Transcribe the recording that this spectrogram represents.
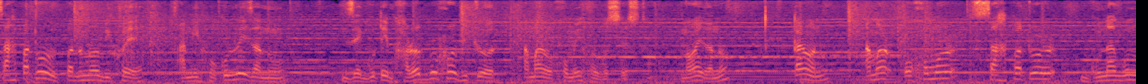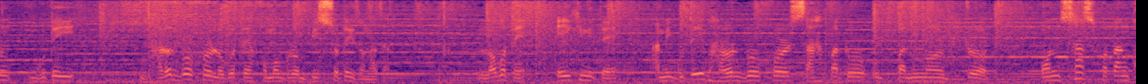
চাহপাতৰ উৎপাদনৰ বিষয়ে আমি সকলোৱে জানো যে গোটেই ভাৰতবৰ্ষৰ ভিতৰত আমাৰ অসমেই সৰ্বশ্ৰেষ্ঠ নহয় জানো? কাৰণ আমাৰ অসমৰ চাহপাতৰ গুণাগুণ গোটেই ভাৰতবৰ্ষৰ লগতে সমগ্ৰ বিশ্বতেই জনাজাত। লগতে এইখিনিতে আমি গোটেই ভাৰতবৰ্ষৰ চাহপাতৰ উৎপাদনৰ ভিতৰত পঞ্চাছ শতাংশ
